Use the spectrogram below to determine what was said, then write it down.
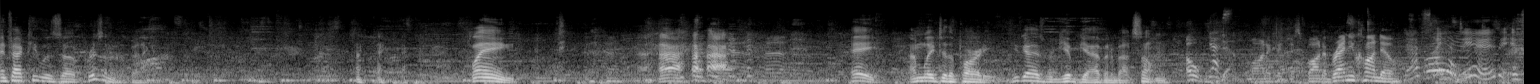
In fact, he was a prisoner of Bennigan. Playing. hey, I'm late to the party. You guys were gib gabbing about something. Oh, Yes. yeah. Monica just bought a brand new condo. Yes, I did. It's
